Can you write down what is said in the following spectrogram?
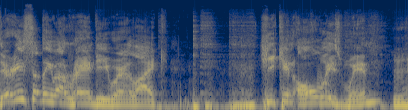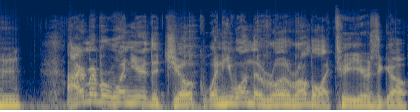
There is something about Randy where like he can always win. Mm-hmm. I remember one year the joke when he won the Royal Rumble like two years ago.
